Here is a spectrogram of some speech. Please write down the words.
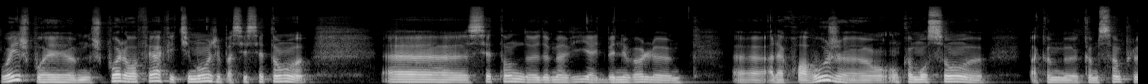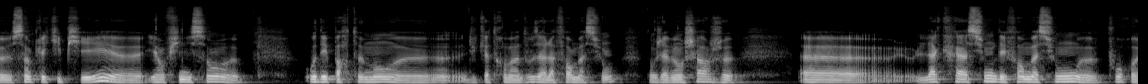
Oui, je pourrais, euh, je pourrais le refaire. Effectivement, j'ai passé sept ans, sept ans de, ma vie à être bénévole à la Croix-Rouge, en, commençant bah, comme, comme simple, simple équipier et en finissant au département euh, du 92 à la formation. Donc j'avais en charge euh, la création des formations euh, pour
